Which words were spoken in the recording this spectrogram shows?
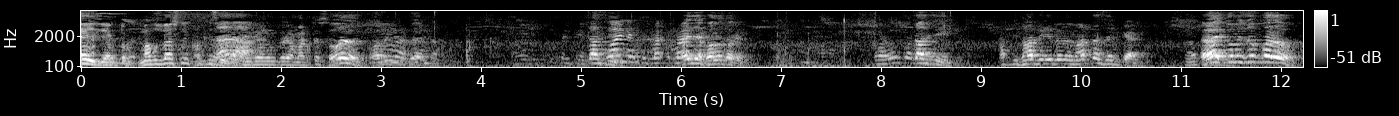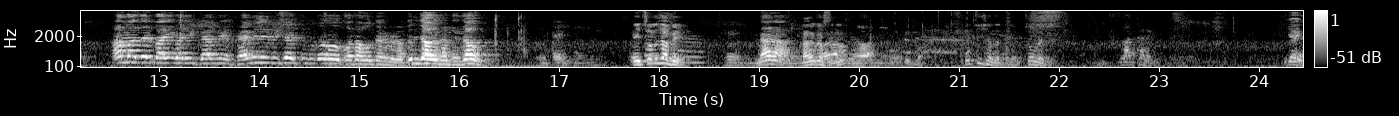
এই যে একদম মাহফুজ ভাই আসলে আপনি এভাবে মারতেছেন কেন এই তুমি চুপ করো আমাদের বাড়ি বাড়ি ফ্যামিলির বিষয়ে তুমি কোনো কথা বলতে পারবে না তুমি যাও এখান থেকে যাও এই, চলে যাবে? না না। দাবি করছে না? হ্যাঁ, পঁচিশ হাজার টাকা চলে। লাখ। যাই।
